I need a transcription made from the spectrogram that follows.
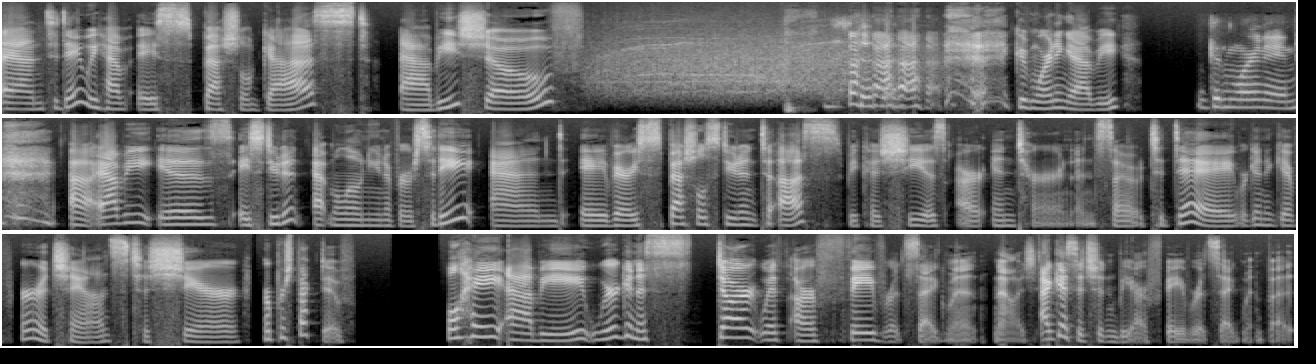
And today we have a special guest, Abby Schoaf. Good morning, Abby. Good morning. Uh, Abby is a student at Malone University and a very special student to us because she is our intern. And so today we're going to give her a chance to share her perspective. Well, hey, Abby, we're going to start with our favorite segment. Now, I guess it shouldn't be our favorite segment, but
